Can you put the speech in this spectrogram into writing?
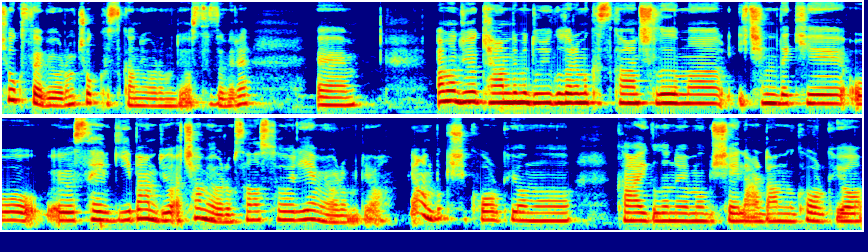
Çok seviyorum, çok kıskanıyorum diyor sizi biri. Ee, ama diyor kendimi, duygularımı, kıskançlığımı, içimdeki o e, sevgiyi ben diyor açamıyorum, sana söyleyemiyorum diyor. Yani bu kişi korkuyor mu, kaygılanıyor mu, bir şeylerden mi korkuyor?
